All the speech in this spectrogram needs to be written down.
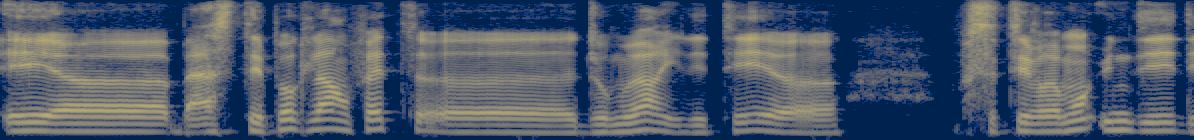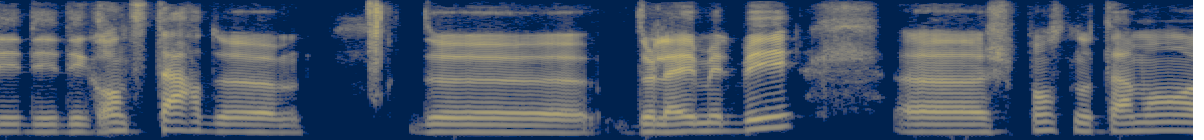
Et euh, bah, à cette époque-là, en fait, euh, Joe Moore, il était, euh, c'était vraiment une des, des, des, grandes stars de, de, de la MLB. je pense notamment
